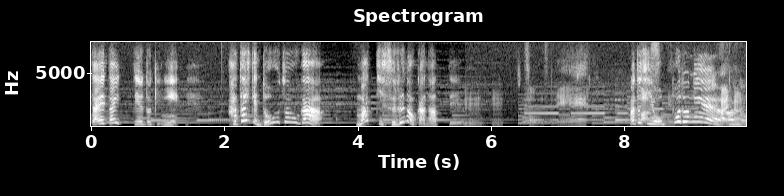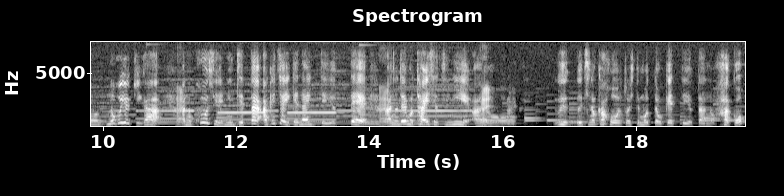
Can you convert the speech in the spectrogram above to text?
伝えたいっていう時に果たして銅像がマッチするのかなっていう。うん私まあよっぽどね、はいはい。あの信行が、はい。あの後世に絶対開けちゃいけないって言って、はい。あのでも大切にあの、はい。ううちの家宝として持っておけって言ったあの箱、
